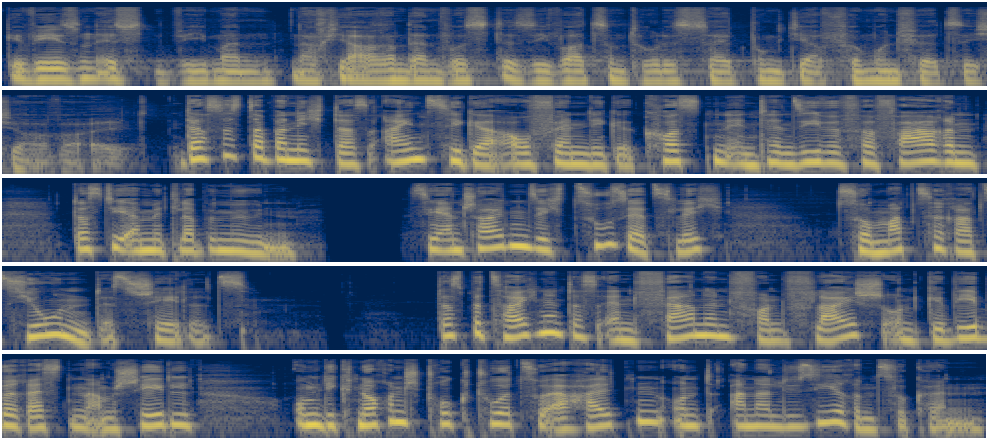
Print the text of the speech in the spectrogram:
gewesen ist, wie man nach Jahren dann wusste, sie war zum Todeszeitpunkt ja 45 Jahre alt. Das ist aber nicht das einzige aufwendige, kostenintensive Verfahren, das die Ermittler bemühen. Sie entscheiden sich zusätzlich zur Mazeration des Schädels. Das bezeichnet das Entfernen von Fleisch- und Geweberesten am Schädel, um die Knochenstruktur zu erhalten und analysieren zu können.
